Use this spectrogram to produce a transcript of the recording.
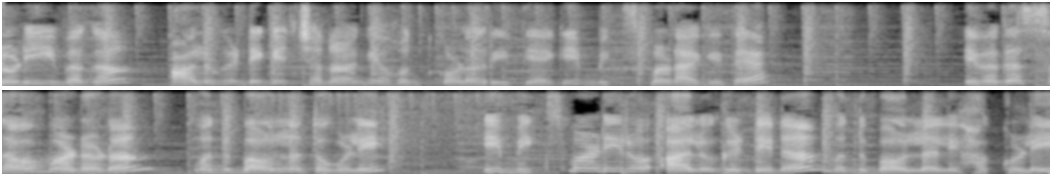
ನೋಡಿ, ಇವಾಗ ಆಲೂಗಡ್ಡೆಗೆ ಚೆನ್ನಾಗಿ ಹೊಂದ್ಕೊಳ್ಳೋ ರೀತಿಯಾಗಿ ಮಿಕ್ಸ್ ಮಾಡಾಗಿದೆ. ಇವಾಗ ಸರ್ವ್ ಮಾಡೋಣ. ಒಂದು ಬೌಲ್ನ ತಗೊಳ್ಳಿ. ಈ ಮಿಕ್ಸ್ ಮಾಡಿರೋ ಆಲೂಗಡ್ಡೆನ ಒಂದು ಬೌಲ್ನಲ್ಲಿ ಹಾಕ್ಕೊಳ್ಳಿ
